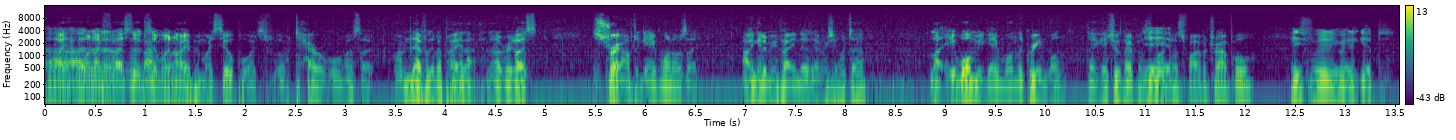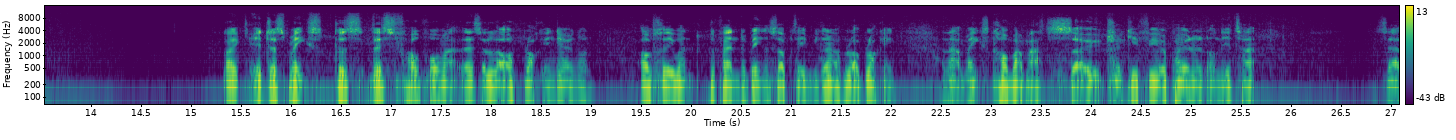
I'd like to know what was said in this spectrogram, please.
Uh, I, when I first looked at them when I opened my steel port, I just thought they were terrible. I was like, I'm never going to pay that, and I realised straight after game one, I was like, I'm going to be paying those every single turn. Like it won me game one, the green one. That gives you a go plus Yeah, five yeah. plus five and trample. He's really, really good. Like it just makes because this whole format, there's a lot of blocking going on. Obviously, when defender being a sub team, you're gonna have a lot of blocking, and that makes combat math so tricky for your opponent on the attack. So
